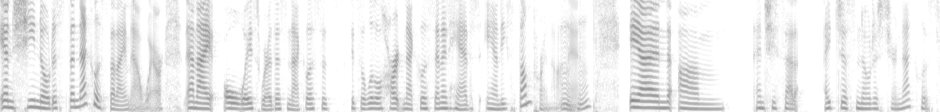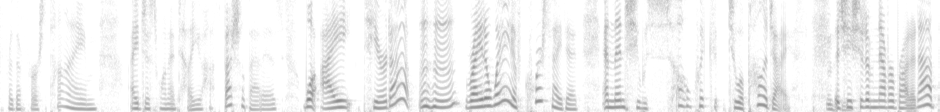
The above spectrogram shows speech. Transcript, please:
And she noticed the necklace that I now wear, and I always wear this necklace. It's it's a little heart necklace, and it has Andy's thumbprint on it. And um, and she said, I just noticed your necklace for the first time. I just want to tell you how special that is. Well, I teared up Mm-hmm. right away. Of course I did. And then she was so quick to apologize that she should have never brought it up.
